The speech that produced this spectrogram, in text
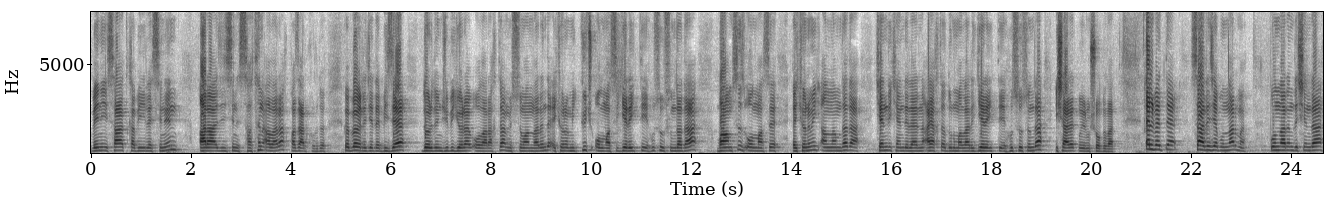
Beni Saat kabilesinin arazisini satın alarak pazar kurdu. Ve böylece de bize dördüncü bir görev olarak da Müslümanların da ekonomik güç olması gerektiği hususunda da bağımsız olması, ekonomik anlamda da kendi kendilerine ayakta durmaları gerektiği hususunda işaret buyurmuş oldular. Elbette sadece bunlar mı? Bunların dışında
